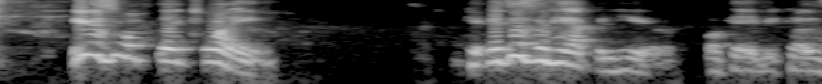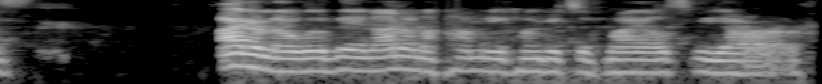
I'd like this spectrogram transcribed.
here's what they claim. It doesn't happen here, okay? Because I don't know. Within I don't know how many hundreds of miles we are.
